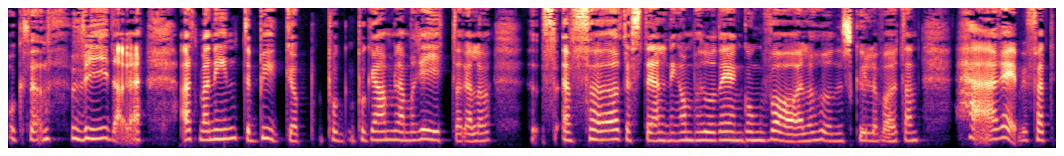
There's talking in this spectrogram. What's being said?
Och sen vidare, att man inte bygger på, på gamla meriter eller en föreställning om hur det en gång var eller hur det skulle vara, utan här är vi för att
